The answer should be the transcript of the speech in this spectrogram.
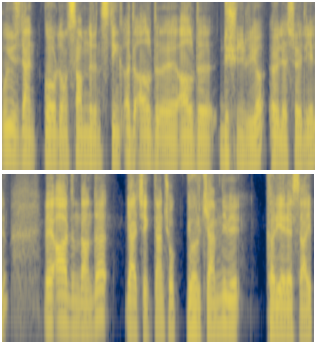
Bu yüzden Gordon Sumner'ın Sting adı aldığı, aldığı düşünülüyor öyle söyleyelim. Ve ardından da gerçekten çok görkemli bir kariyere sahip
